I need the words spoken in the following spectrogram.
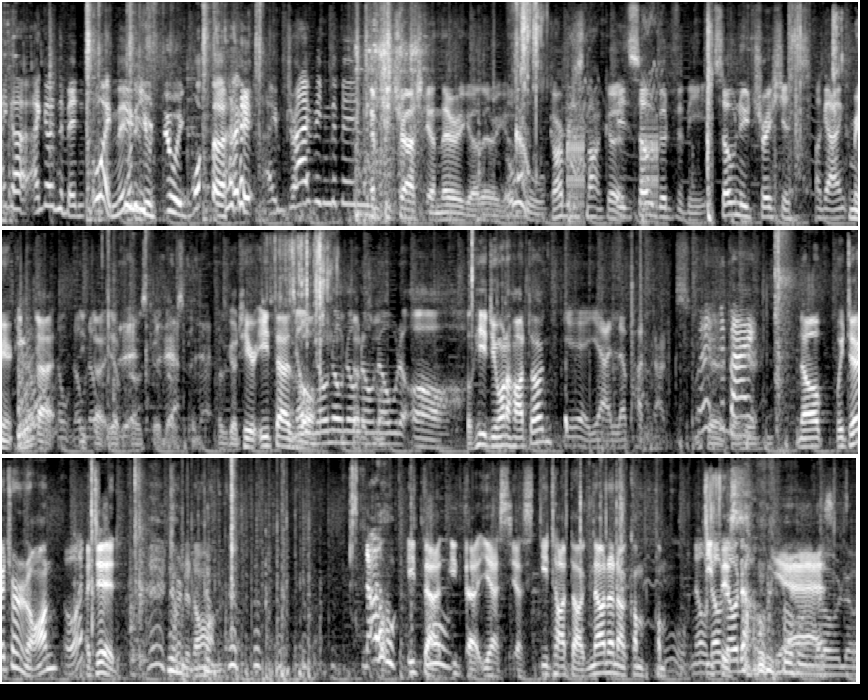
I got I go in the bin. Ooh, I moved. What are you doing? What the heck? I'm driving the bin. Empty trash can. There we go. There we go. Ooh. Garbage is not good. It's so ah. good for me. It's so nutritious. Okay, I'm... Come here, eat that. No, no, eat no. that. Yep, that was good. That was good. That was good. Here, eat that as No, well. no, no, Eat no, no, no, well. no. Oh. He, do you want a hot dog? Yeah, yeah, I love hot dogs. Okay, okay, Goodbye. here. Nope. Wait, did I turn it on? What? I did. Turned it on. No! Eat that. Ooh. Eat that. Yes, yes. Eat hot dog. No, no, no. Come, come. Ooh, no, Eat no, this. no, no, Yes. no, no, no.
